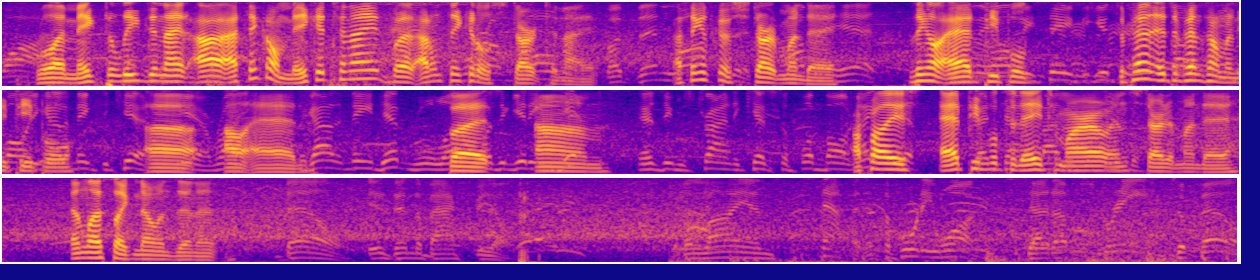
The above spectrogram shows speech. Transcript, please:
wide. Will I make the league tonight? Uh, I think I'll make it tonight, but I don't think it'll start tonight. I think it's gonna start Monday. I think I'll add people. Depend. It depends how many people uh, I'll add. But um, I'll probably add people today, tomorrow, and start it Monday, unless like no one's in it. Bell is in the backfield. The Lions snap it at the 41. Set up screen to Bell.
